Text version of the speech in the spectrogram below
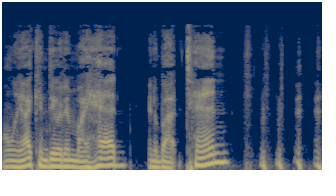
only I can do it in my head in about 10.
